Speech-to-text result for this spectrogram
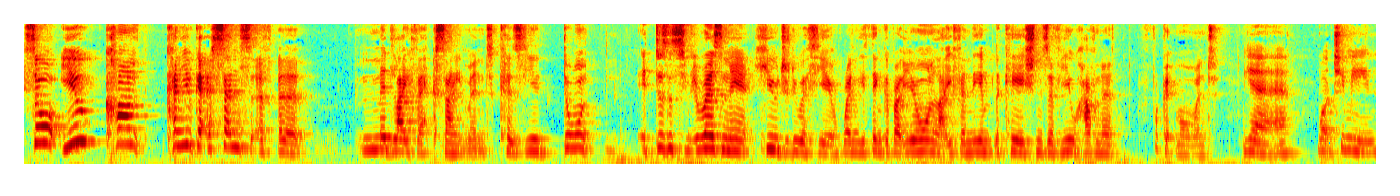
So you can't. Can you get a sense of uh, midlife excitement? Because you don't. It doesn't seem to resonate hugely with you when you think about your own life and the implications of you having a fuck it moment. Yeah. What do you mean?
